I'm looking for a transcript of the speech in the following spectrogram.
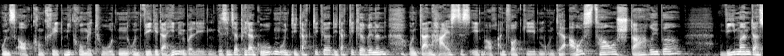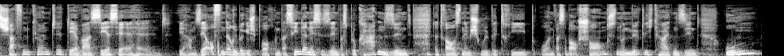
uns auch konkret Mikromethoden und Wege dahin überlegen. Wir sind ja Pädagogen und Didaktiker, Didaktikerinnen. Und dann heißt es eben auch Antwort geben. Und der Austausch darüber, wie man das schaffen könnte, der war sehr, sehr erhellend. Wir haben sehr offen darüber gesprochen, was Hindernisse sind, was Blockaden sind da draußen im Schulbetrieb und was aber auch Chancen und Möglichkeiten sind, um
